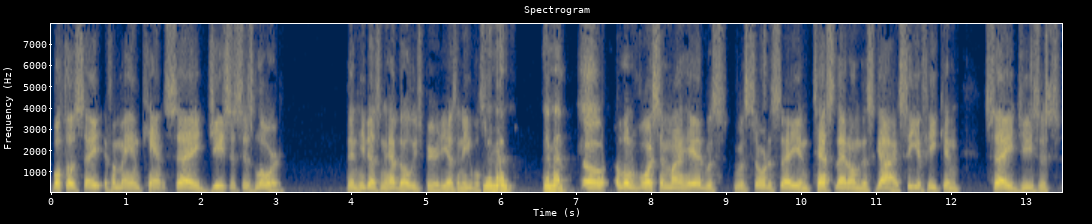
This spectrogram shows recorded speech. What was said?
Both those say, if a man can't say Jesus is Lord, then he doesn't have the Holy Spirit. He has an evil spirit. Amen. Amen. So a little voice in my head was was sort of saying, test that on this guy. See if he can say Jesus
